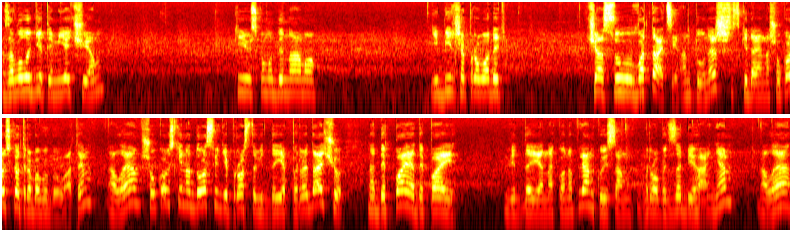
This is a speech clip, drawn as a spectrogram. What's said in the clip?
заволодіти м'ячем київському Динамо. І більше проводить часу в атаці. Антунеш скидає на Шовковського, треба вибивати. Але Шовковський на досвіді просто віддає передачу на Депая. Депай віддає на коноплянку і сам робить забігання. Але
